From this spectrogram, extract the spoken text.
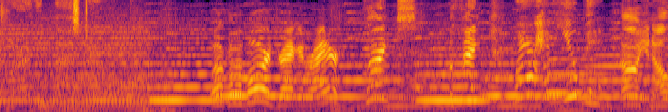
Dragon Master. Welcome aboard, Dragon Rider. Thanks. I think. Where have you been? Oh, you know,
